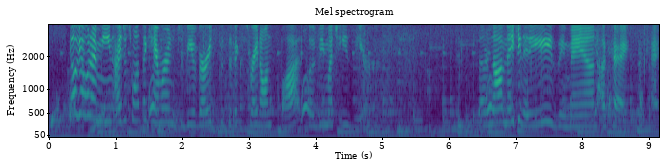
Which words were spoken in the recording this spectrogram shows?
You'll get what I mean. I just want the camera to be a very specific straight on spot, so it'd be much easier. It's, they're not making it easy, man. Okay, okay,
